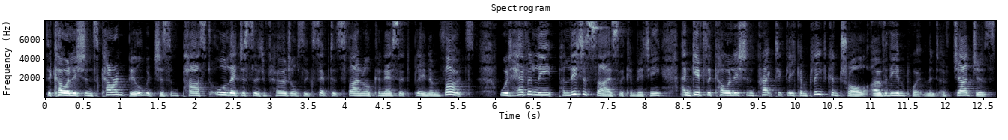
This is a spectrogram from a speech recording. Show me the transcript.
The coalition's current bill, which has passed all legislative hurdles except its final Knesset plenum votes, would heavily politicise the committee and give the coalition practically complete control over the appointment of judges.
